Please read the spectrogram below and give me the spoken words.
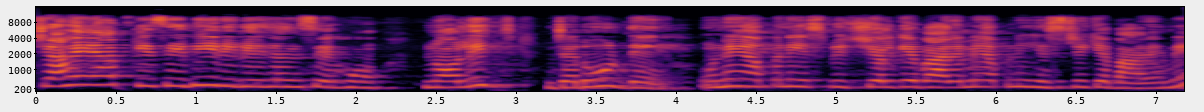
चाहे आप किसी भी रिलीजन से हो नॉलेज ज़रूर दें। उन्हें अपने स्पिरिचुअल के बारे में, अपनी हिस्ट्री के बारे में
